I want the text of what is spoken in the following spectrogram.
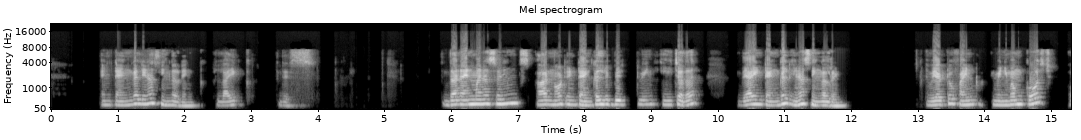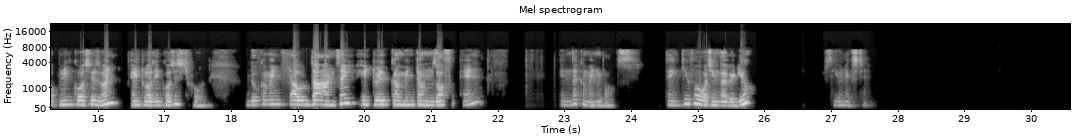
entangled in a single ring like this. The n minus rings are not entangled between each other. They are entangled in a single ring. We have to find minimum cost. Opening cost is 1 and closing cost is 4 do comment out the answer. It will come in terms of n in the comment box. Thank you for watching the video. See you next time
